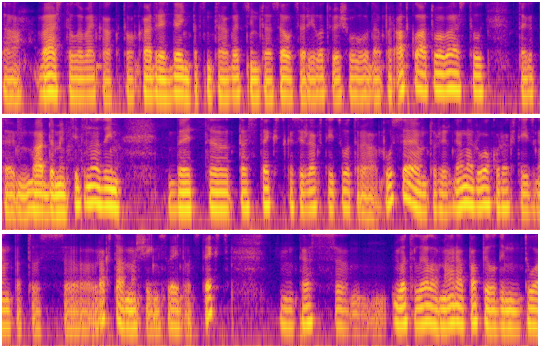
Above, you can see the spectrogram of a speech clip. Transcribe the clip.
tā vēstule, vai kā to kādreiz 19. gadsimtā sauc arī latviešu valodā par atklāto vēstuli. Tagad vārdam ir cita nozīme. Bet uh, tas teksts, kas ir rakstīts otrā pusē, un tur ir gan ar roku rakstīts, gan pat uz uh, rakstāmašīnas veidots teksts, kas uh, ļoti lielā mērā papildina to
